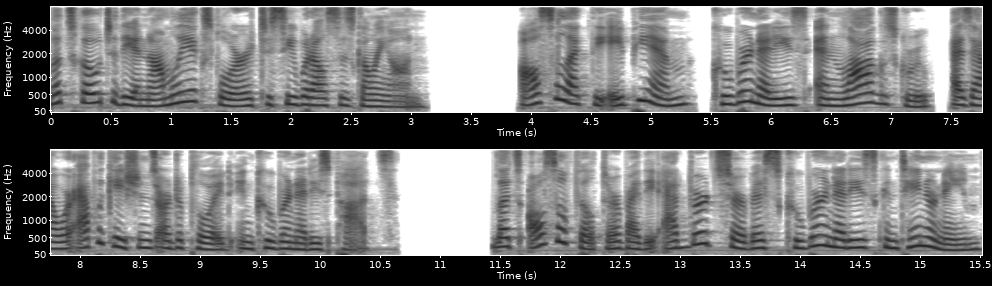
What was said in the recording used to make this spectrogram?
Let's go to the Anomaly Explorer to see what else is going on. I'll select the APM, Kubernetes, and Logs group as our applications are deployed in Kubernetes pods. Let's also filter by the Advert Service Kubernetes container name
